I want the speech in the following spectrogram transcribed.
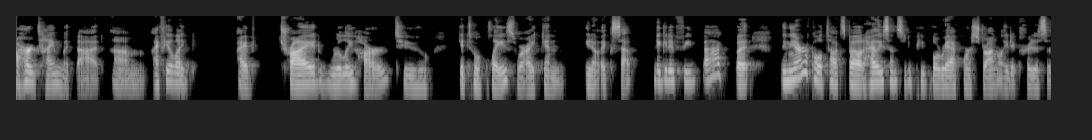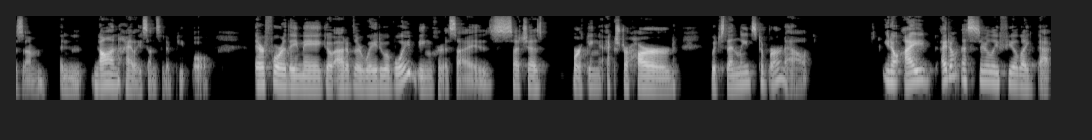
a hard time with that. Um, I feel like I've tried really hard to get to a place where I can, you know, accept negative feedback. But in the article, it talks about highly sensitive people react more strongly to criticism than non highly sensitive people. Therefore, they may go out of their way to avoid being criticized, such as working extra hard, which then leads to burnout. You know, I, I don't necessarily feel like that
